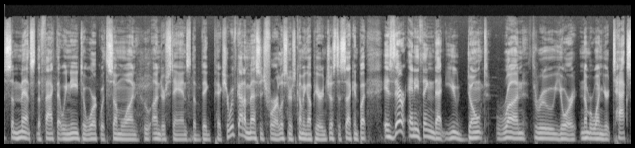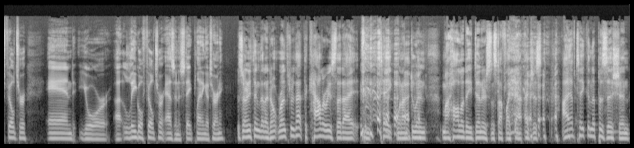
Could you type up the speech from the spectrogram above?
cements the fact that we need to work with someone who understands the big picture. We've got a message for our listeners coming up here in just a second, but is there anything that you don't run through your number one, your tax filter and your uh, legal filter as an estate planning attorney? Is there anything that I don't run through that? The calories that I take when I'm doing my holiday dinners and stuff like that. I just, I have taken the position.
